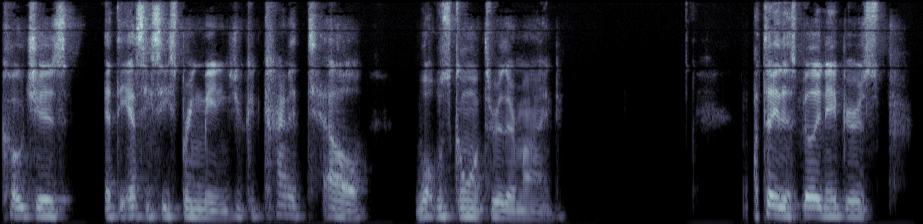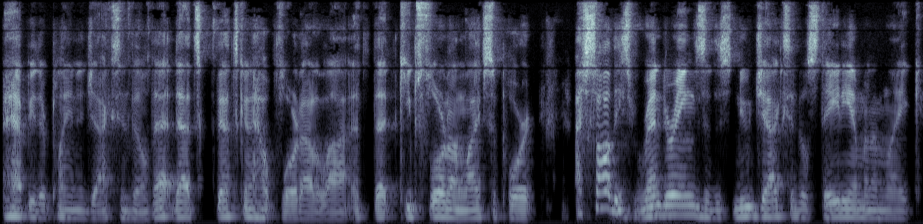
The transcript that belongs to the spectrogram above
coaches at the SEC spring meetings. You could kind of tell what was going through their mind. I'll tell you this: Billy Napier's happy they're playing in Jacksonville. That that's that's going to help Florida out a lot. That, that keeps Florida on life support. I saw these renderings of this new Jacksonville stadium, and I'm like,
